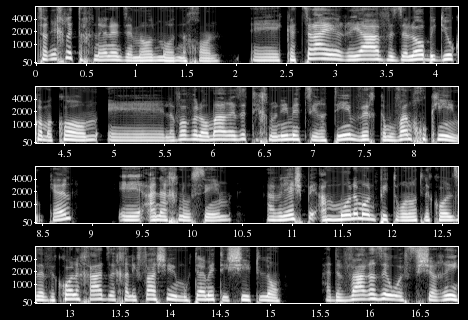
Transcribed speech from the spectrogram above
צריך לתכנן את זה מאוד מאוד נכון. Uh, קצרה היריעה, וזה לא בדיוק המקום, uh, לבוא ולומר איזה תכנונים יצירתיים וכמובן חוקיים, כן? Uh, אנחנו עושים, אבל יש המון המון פתרונות לכל זה, וכל אחד זה חליפה שהיא מותאמת אישית לו. הדבר הזה הוא אפשרי,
